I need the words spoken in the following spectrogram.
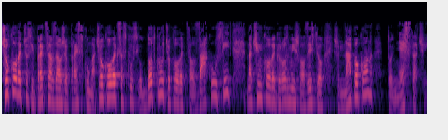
Čokoľvek, čo si predsavzal, že preskúma. Čokoľvek sa skúsil dotknúť, čokoľvek chcel zakúsiť, na čímkoľvek rozmýšľal, zistil, že napokon to nestačí.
